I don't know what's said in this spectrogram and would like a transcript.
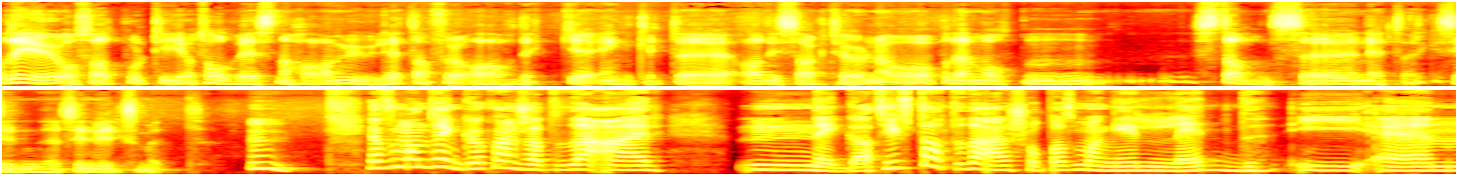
Og Det gjør jo også at politiet og tollvesenet har mulighet for å avdekke enkelte av disse aktørene, og på den måten stanse nettverket sin, sin virksomhet. Mm. Ja, for man tenker jo kanskje at det er negativt da, at det er såpass mange ledd i en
